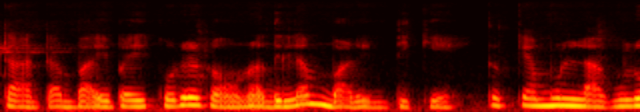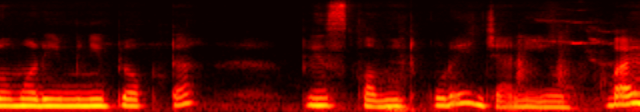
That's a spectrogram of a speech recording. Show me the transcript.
টাটা, বাই বাই করে রওনা দিলাম বাড়ির দিকে। তো কেমন লাগল আমার এই মিনি ব্লগটা প্লিজ কমেন্ট করে জানিও। বাই বাই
